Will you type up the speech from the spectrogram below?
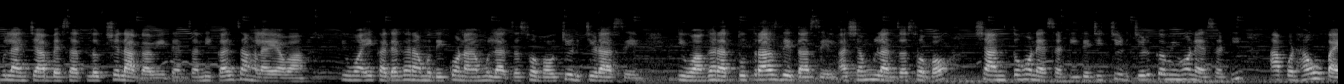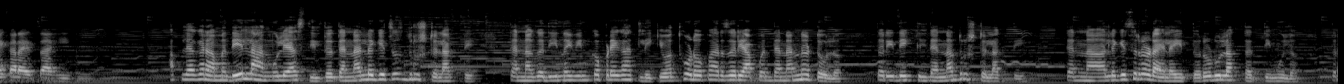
मुलांच्या अभ्यासात लक्ष लागावे त्यांचा निकाल चांगला यावा. किंवा एखाद्या घरामध्ये कोणा मुलाचा स्वभाव चिडचिडा असेल किंवा घरात तो त्रास देत असेल अशा मुलांचा स्वभाव शांत होण्यासाठी त्याची चिडचिड कमी होण्यासाठी आपण हा उपाय करायचा आहे. आपल्या घरामध्ये लहान मुले असतील तर त्यांना लगेचच दृष्ट लागते. त्यांना कधी नवीन कपडे घातले किंवा थोडंफार जरी आपण त्यांना नटवलं तरी देखील त्यांना दृष्ट लागते. त्यांना लगेच रडायला येतं रडू लागतात ती मुलं. तर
